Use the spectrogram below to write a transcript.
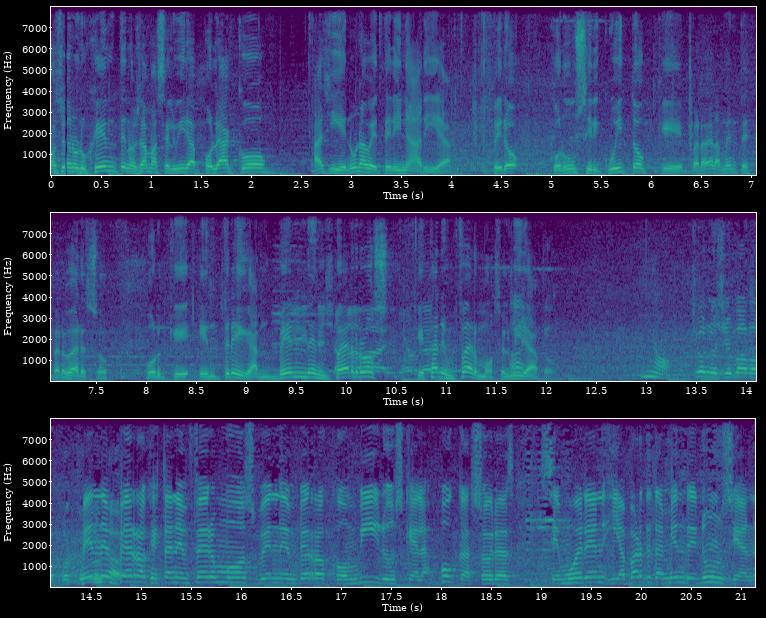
Información urgente, nos llama Selvira Polaco, allí en una veterinaria, pero con un circuito que verdaderamente es perverso, porque entregan, venden perros que están enfermos, Elvira. No. Yo lo llevaba por todos Venden perros que están enfermos, venden perros con virus que a las pocas horas se mueren y aparte también denuncian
